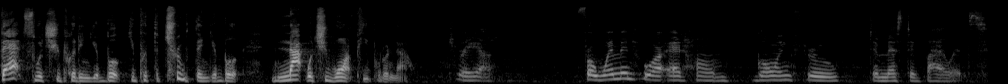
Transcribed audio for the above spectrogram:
That's what you put in your book. You put the truth in your book, not what you want people to know. Drea, for women who are at home going through domestic violence,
